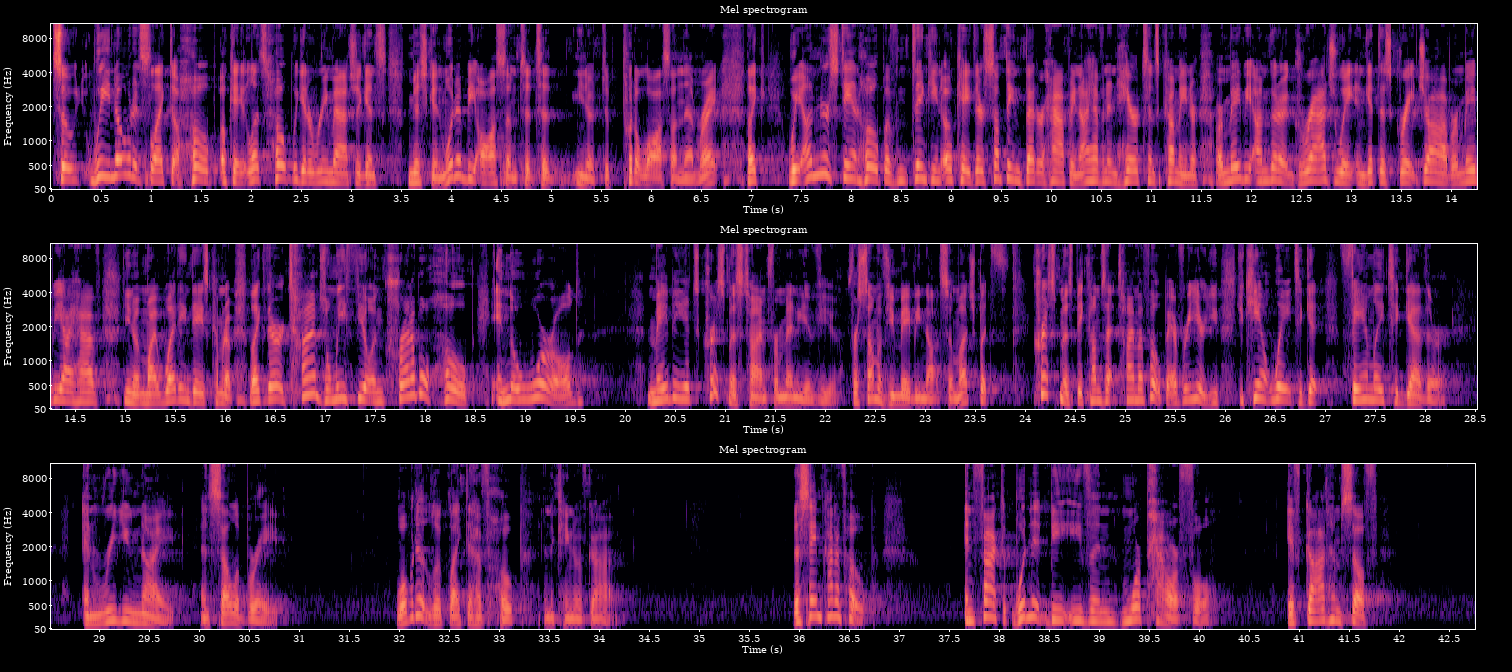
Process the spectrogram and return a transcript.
So we know what it's like to hope, okay, let's hope we get a rematch against Michigan. Wouldn't it be awesome to, to, you know, to put a loss on them, right? Like we understand hope of thinking, okay, there's something better happening. I have an inheritance coming, or, or maybe I'm going to graduate and get this great job, or maybe I have, you know, my wedding days coming up. Like there are times when we feel incredible hope in the world. Maybe it's Christmas time for many of you. For some of you, maybe not so much, but Christmas becomes that time of hope every year. You, you can't wait to get family together and reunite and celebrate, what would it look like to have hope in the kingdom of God? The same kind of hope. In fact, wouldn't it be even more powerful if God Himself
